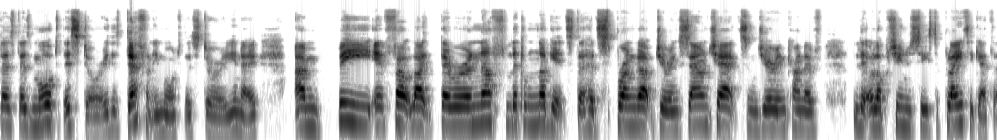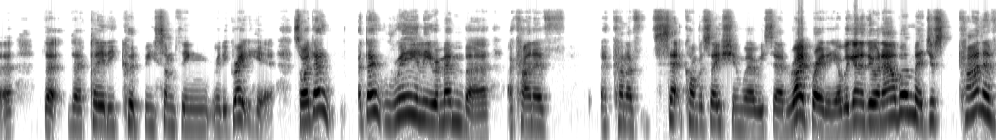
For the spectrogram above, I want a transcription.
there's there's more to this story. There's definitely more to this story. You know, um, B, it felt like there were enough little nuggets that had sprung up during sound checks and during kind of little opportunities to play together that there clearly could be something really great here. So I don't I don't really remember a kind of a kind of set conversation where we said, "Right, Brady, are we going to do an album?" It just kind of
